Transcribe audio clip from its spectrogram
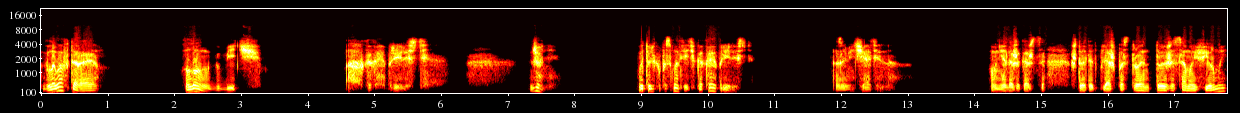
Глава вторая. Лонг-Бич. Ах, какая прелесть. Джонни, вы только посмотрите, какая прелесть. Замечательно. Мне даже кажется, что этот пляж построен той же самой фирмой,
